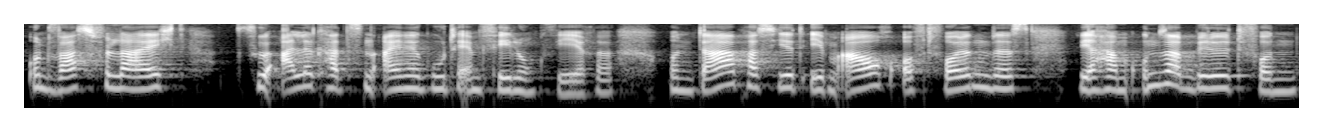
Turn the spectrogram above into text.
und was vielleicht für alle Katzen eine gute Empfehlung wäre. Und da passiert eben auch oft Folgendes. Wir haben unser Bild von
